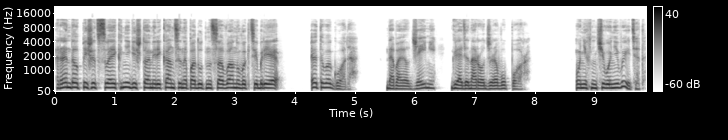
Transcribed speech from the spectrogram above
Рэндалл пишет в своей книге, что американцы нападут на саванну в октябре этого года», — добавил Джейми, глядя на Роджера в упор. «У них ничего не выйдет,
